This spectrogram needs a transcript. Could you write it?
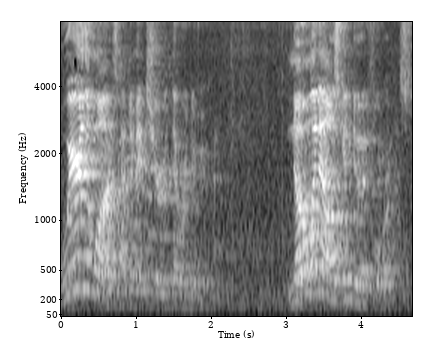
We're the ones have to make sure that we're doing that. No one else can do it for us.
